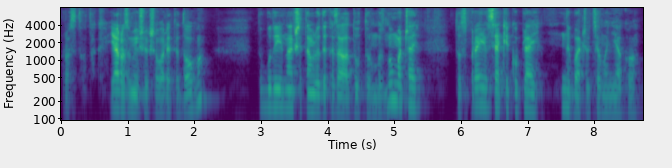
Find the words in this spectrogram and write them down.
Просто так. Я розумію, що якщо варити довго, то буде інакше. Там люди казали, то в турмозну мачай, то спреї всякі купляй. Не бачу в цьому ніякого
